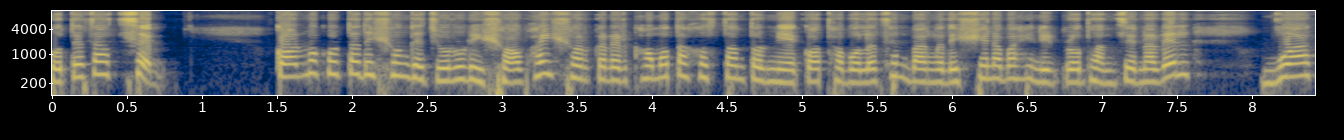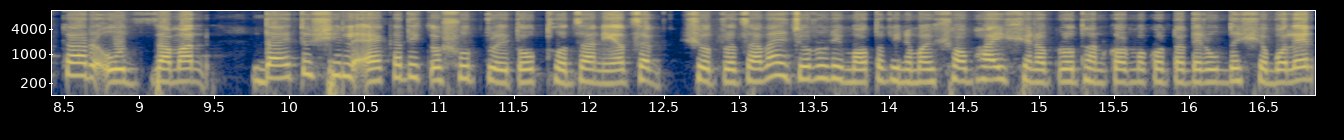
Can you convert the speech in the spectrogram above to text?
হতে যাচ্ছে। কর্মকর্তাদের সঙ্গে জরুরি সভায় সরকারের ক্ষমতা হস্তান্তর নিয়ে কথা বলেছেন বাংলাদেশ সেনাবাহিনীর প্রধান জেনারেল ওয়াকার উজ্জামান। দায়িত্বশীল একাধিক সূত্র তথ্য জানিয়েছেন। সূত্র জানায়, জরুরি মতবিনিময় সভায় সেনা প্রধান কর্মকর্তাদের উদ্দেশ্যে বলেন,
